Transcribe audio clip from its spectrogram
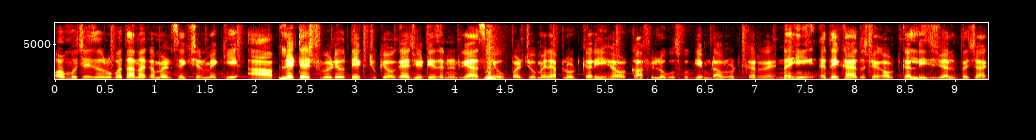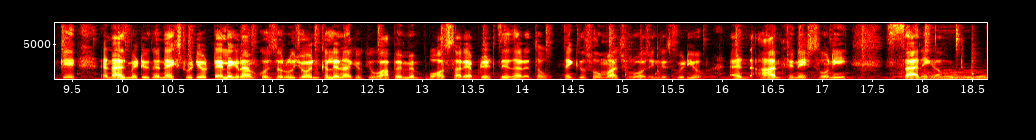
और मुझे ज़रूर बताना कमेंट सेक्शन में कि आप लेटेस्ट वीडियो देख चुके हो गए जी टी के ऊपर जो मैंने अपलोड करी है और काफ़ी लोग उसको गेम डाउनलोड कर रहे हैं। नहीं देखा है तो चेकआउट कर लीजिए चैनल पर जाके and I met you the next video Telegram को ज़रूर ज्वाइन कर लेना क्योंकि वहाँ पे मैं बहुत सारे अपडेट्स देता रहता हूँ। Thank you so much for watching this video and I am फिनिश सोनी साइनिंग आउट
